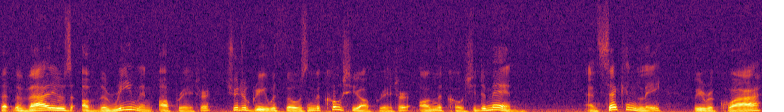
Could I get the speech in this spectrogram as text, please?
that the values of the Riemann operator should agree with those in the Cauchy operator on the Cauchy domain. And secondly, we require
